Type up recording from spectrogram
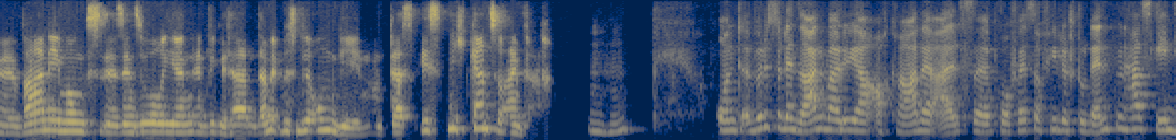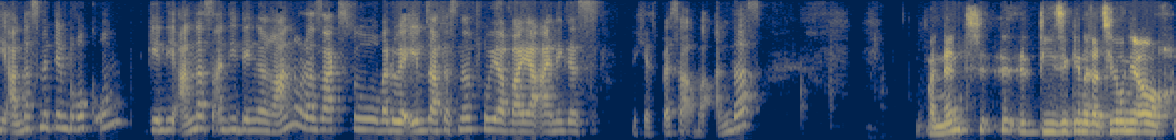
Wahrnehmungssensorien entwickelt haben. Damit müssen wir umgehen. Und das ist nicht ganz so einfach. Mhm. Und würdest du denn sagen, weil du ja auch gerade als äh, Professor viele Studenten hast, gehen die anders mit dem Druck um? Gehen die anders an die Dinge ran? Oder sagst du, weil du ja eben sagtest, ne, früher war ja einiges, nicht jetzt besser, aber anders? Man nennt äh, diese Generation ja auch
